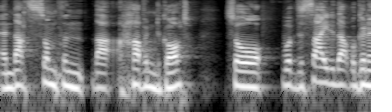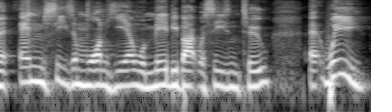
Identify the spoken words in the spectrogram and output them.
and that's something that I haven't got. So we've decided that we're going to end season one here. We're maybe back with season two. Uh, we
